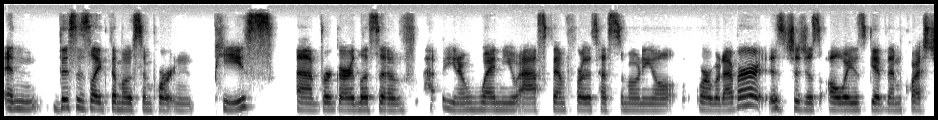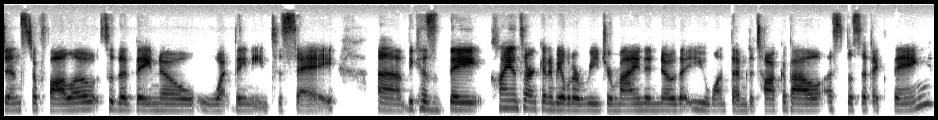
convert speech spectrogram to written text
And this is like the most important piece um, regardless of you know when you ask them for the testimonial or whatever is to just always give them questions to follow so that they know what they need to say uh, because they clients aren't going to be able to read your mind and know that you want them to talk about a specific thing.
